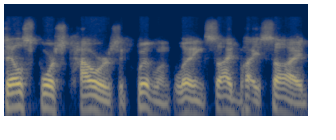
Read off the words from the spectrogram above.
Salesforce Towers equivalent laying side by side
